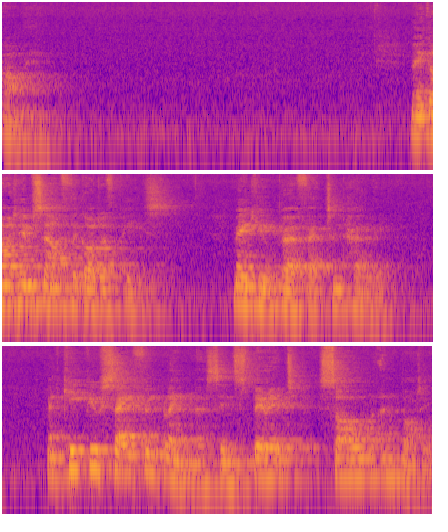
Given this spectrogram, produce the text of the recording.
Amen. May God himself, the God of peace, make you perfect and holy, and keep you safe and blameless in spirit, soul and body,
